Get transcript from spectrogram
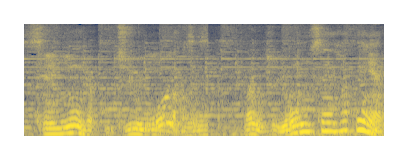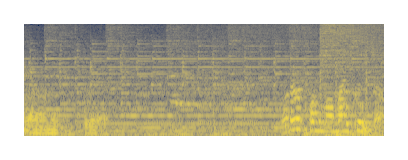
1412アクセスまあでもちょっと4100円やからねこれ。俺はこのまま行くんちゃう？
